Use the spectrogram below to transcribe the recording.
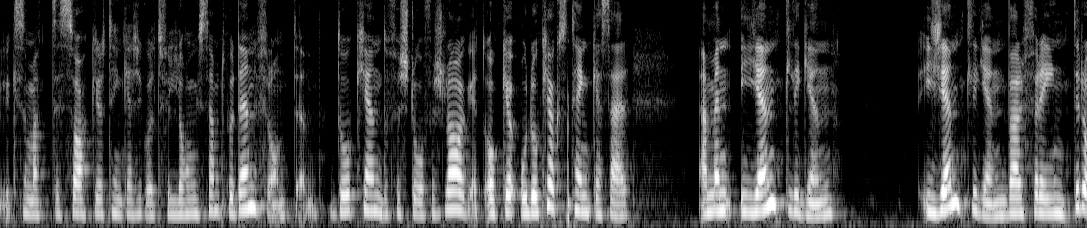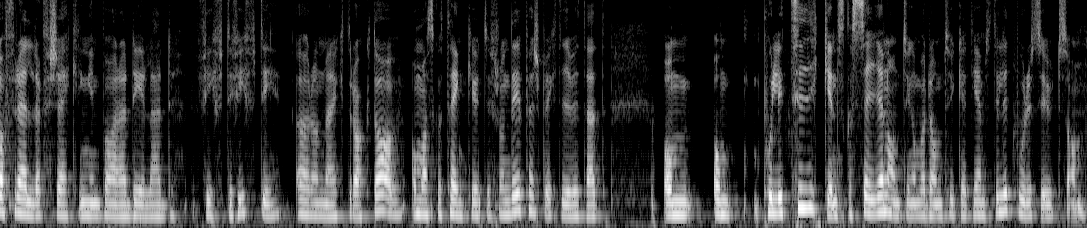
liksom att saker och ting kanske går lite för långsamt på den fronten. Då kan jag ändå förstå förslaget. Och, och då kan jag också tänka så här, ja men egentligen egentligen, varför är inte då föräldraförsäkringen bara delad 50-50, öronmärkt rakt av? Om man ska tänka utifrån det perspektivet att om, om politiken ska säga någonting om vad de tycker att jämställdhet borde se ut som,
